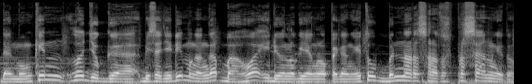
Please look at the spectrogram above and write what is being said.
Dan mungkin lo juga bisa jadi menganggap bahwa ideologi yang lo pegang itu benar 100% gitu.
